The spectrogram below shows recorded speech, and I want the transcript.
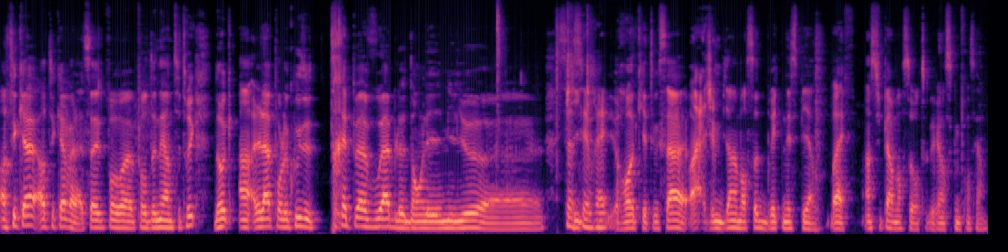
En tout cas, en tout cas, voilà, ça va être pour euh, pour donner un petit truc. Donc un, là, pour le coup, de très peu avouable dans les milieux euh, Ça, qui- c'est vrai. qui- rock et tout ça. Ouais, j'aime bien un morceau de Britney Spears. Bref, un super morceau en tout cas en ce qui me concerne.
